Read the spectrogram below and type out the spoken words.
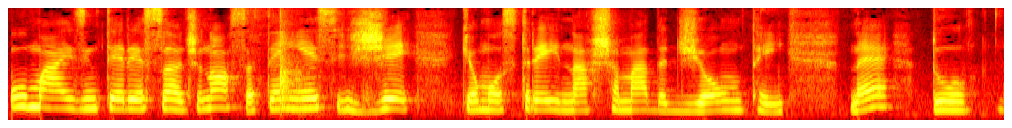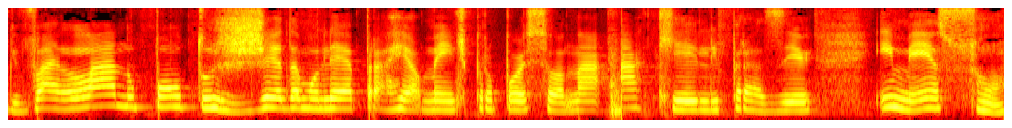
o mais interessante? Nossa, tem esse G que eu mostrei na chamada de ontem, né? Do vai lá no ponto G da mulher para realmente proporcionar aquele prazer imenso.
